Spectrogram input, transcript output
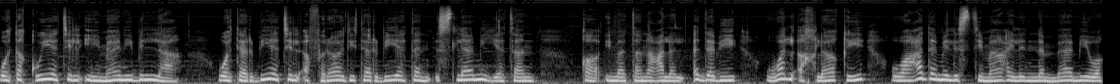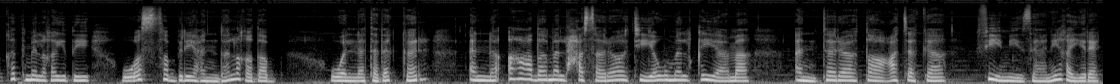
وتقوية الإيمان بالله وتربية الأفراد تربية إسلامية قائمة على الأدب والأخلاق وعدم الاستماع للنمام وكظم الغيظ والصبر عند الغضب. ولنتذكر أن أعظم الحسرات يوم القيامة أن ترى طاعتك في ميزان غيرك.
